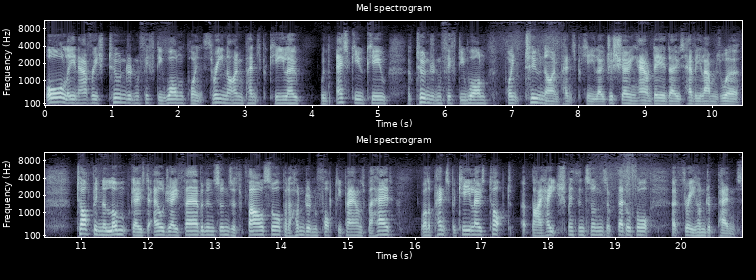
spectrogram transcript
all in average 251.39 pence per kilo with SQQ of 251.29 pence per kilo, just showing how dear those heavy lambs were. Top in the lump goes to LJ Fairbairn and Sons of Falsthorpe at £140 per head, while the pence per kilo is topped by H. Smith and Sons of Theddlethorpe at 300 pence.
